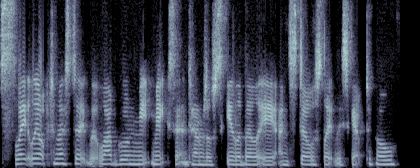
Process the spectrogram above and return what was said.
slightly optimistic that lab grown meat makes it in terms of scalability. I'm still slightly skeptical.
